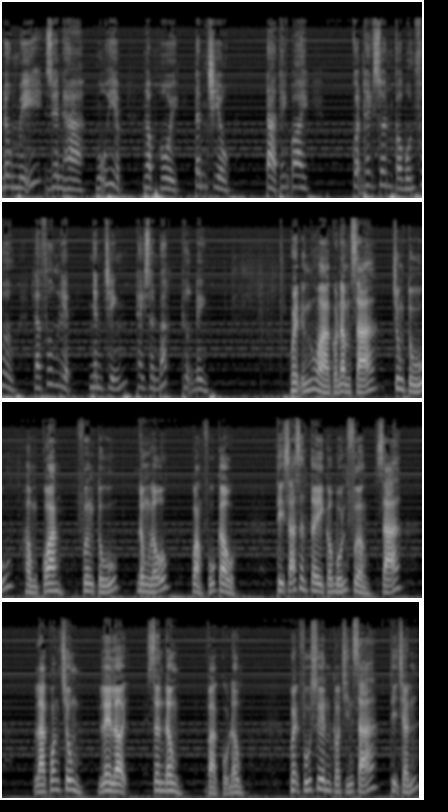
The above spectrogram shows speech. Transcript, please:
Đông Mỹ, Duyên Hà, Ngũ Hiệp, Ngọc Hồi, Tân Triều, Tả Thanh Oai. Quận Thanh Xuân có 4 phường là Phương Liệt, Nhân Chính, Thanh Xuân Bắc, Thượng Đình. Huyện Ứng Hòa có 5 xã, Trung Tú, Hồng Quang, Phương Tú, Đông Lỗ, Quảng Phú Cầu. Thị xã Sơn Tây có 4 phường, xã là Quang Trung, Lê Lợi, Sơn Đông và Cổ Đông. Huyện Phú Xuyên có 9 xã, thị trấn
